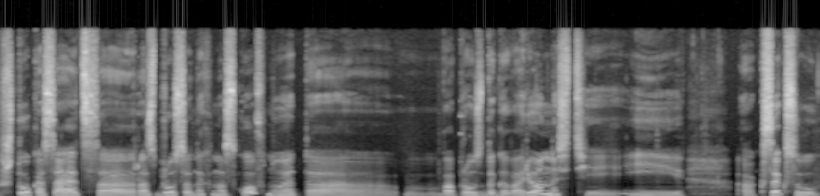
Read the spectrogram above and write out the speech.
Что касается разбросанных носков, ну это вопрос договоренности и к сексу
